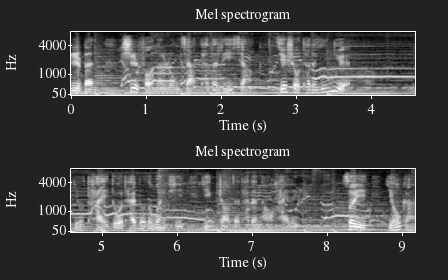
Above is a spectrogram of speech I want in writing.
日本是否能容下他的理想，接受他的音乐？有太多太多的问题萦绕在他的脑海里，所以有感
